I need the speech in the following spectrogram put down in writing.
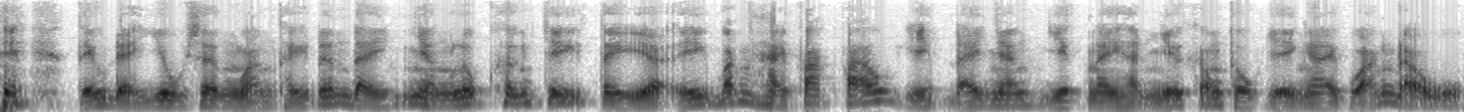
Tiểu đệ Du Sơn Ngoạn Thị đến đây, nhân lúc hứng chí tùy à, ý bắn hai phát pháo. Diệp Đại Nhân, việc này hình như không thuộc về ngài quản đâu.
